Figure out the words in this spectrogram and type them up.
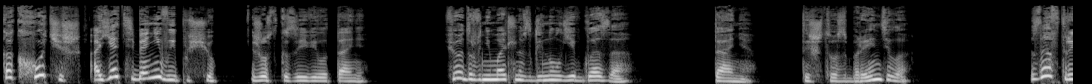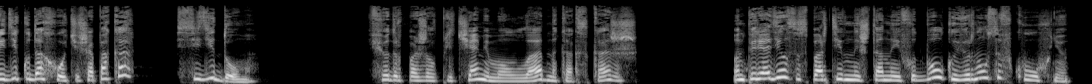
«Как хочешь, а я тебя не выпущу», — жестко заявила Таня. Федор внимательно взглянул ей в глаза. «Таня, ты что, сбрендила?» «Завтра иди куда хочешь, а пока сиди дома». Федор пожал плечами, мол, ладно, как скажешь. Он переоделся в спортивные штаны и футболку и вернулся в кухню,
